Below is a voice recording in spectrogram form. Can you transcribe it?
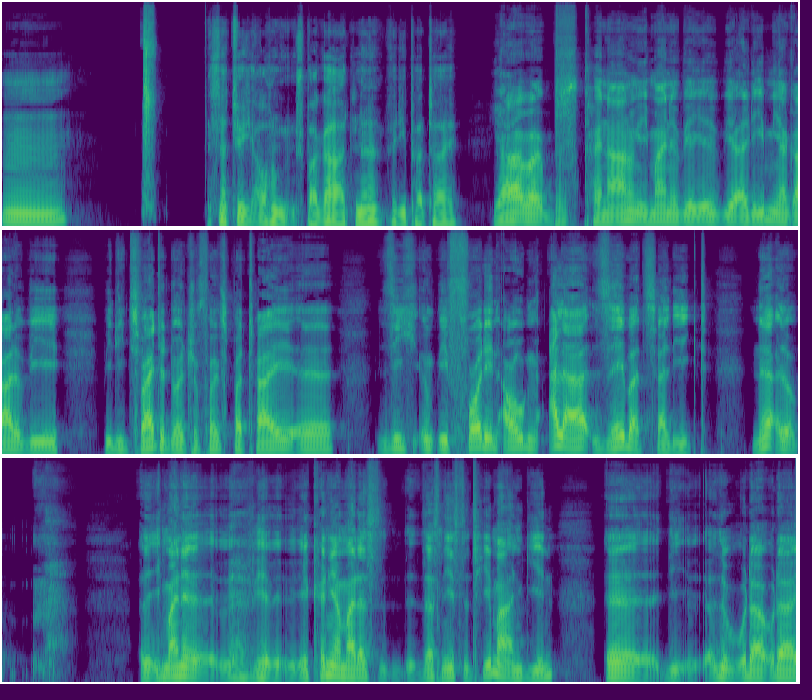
hm. Ist natürlich auch ein Spagat, ne, für die Partei. Ja, aber pff, keine Ahnung. Ich meine, wir, wir erleben ja gerade, wie, wie die zweite deutsche Volkspartei äh, sich irgendwie vor den Augen aller selber zerlegt. Ne? Also, also ich meine, äh, wir, wir können ja mal das, das nächste Thema angehen. Äh, die, also, oder oder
